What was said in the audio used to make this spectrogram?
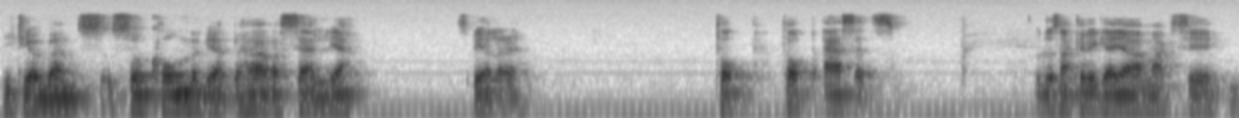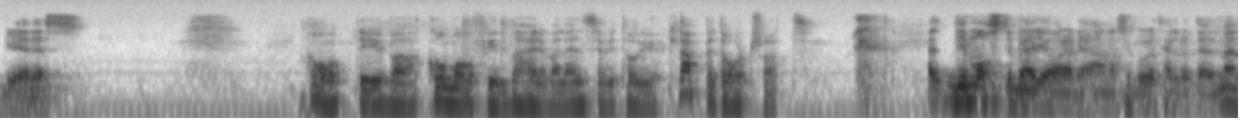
i klubben så, så, kommer vi att behöva sälja spelare. Top, top assets. Och då snackar vi Gaia, Maxi, Guedes. Ja, det är ju bara komma och fynda här i Valencia. Vi tar ju knappt betalt så att... Vi måste börja göra det, annars går det åt helvete. Men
